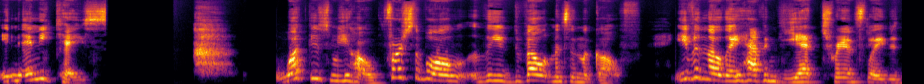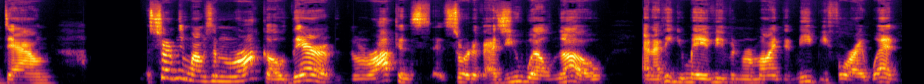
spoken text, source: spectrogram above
In any case, what gives me hope? First of all, the developments in the Gulf, even though they haven't yet translated down certainly when I was in Morocco, there, the Moroccans, sort of, as you well know, and I think you may have even reminded me before I went,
